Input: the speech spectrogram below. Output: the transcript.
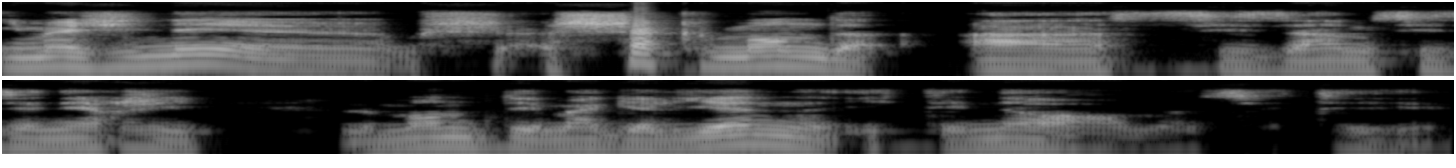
imaginez, euh, chaque monde a ses âmes, ses énergies. Le monde des Magaliennes est énorme. C'était,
